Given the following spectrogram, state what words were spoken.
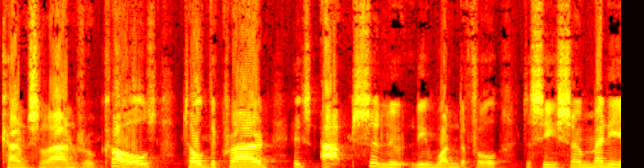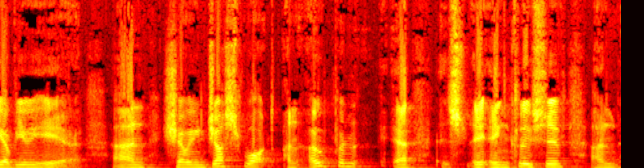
Councillor Andrew Coles told the crowd it's absolutely wonderful to see so many of you here and showing just what an open, uh, inclusive and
